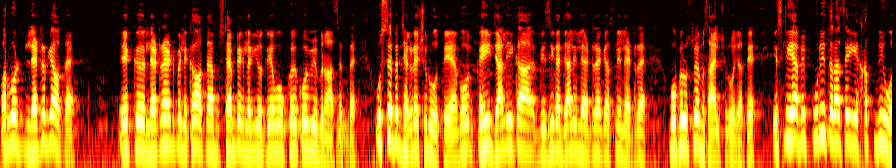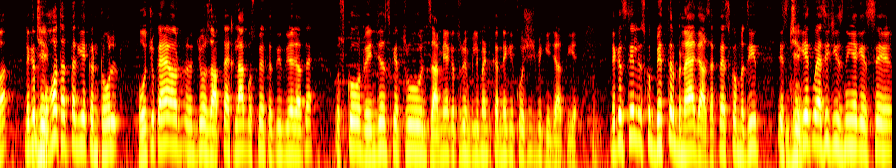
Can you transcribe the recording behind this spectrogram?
اور وہ لیٹر کیا ہوتا ہے؟ ایک لیٹر ہیڈ پہ لکھا ہوتا ہے اسٹیمپ ایک لگی ہوتی ہے وہ کوئی کوئی بھی بنا سکتا ہے۔ اس سے پھر جھگڑے شروع ہوتے ہیں۔ وہ کہیں جالی کا ڈی سی کا جالی لیٹر ہے کہ اصلی لیٹر ہے وہ پھر اس پہ مسائل شروع ہو جاتے ہیں۔ اس لیے ابھی پوری طرح سے یہ ختم نہیں ہوا لیکن جی۔ بہت حد تک یہ کنٹرول ہو چکا ہے اور جو ضابطہ اخلاق اس پہ ترتیب دیا جاتا ہے اس کو رینجرز کے تھرو انتظامیہ کے تھرو امپلیمنٹ کرنے کی کوشش بھی کی جاتی ہے۔ لیکن سٹل اس کو بہتر بنایا جا سکتا ہے اس کو مزید اس جی۔ یہ کوئی ایسی چیز نہیں ہے کہ اس سے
